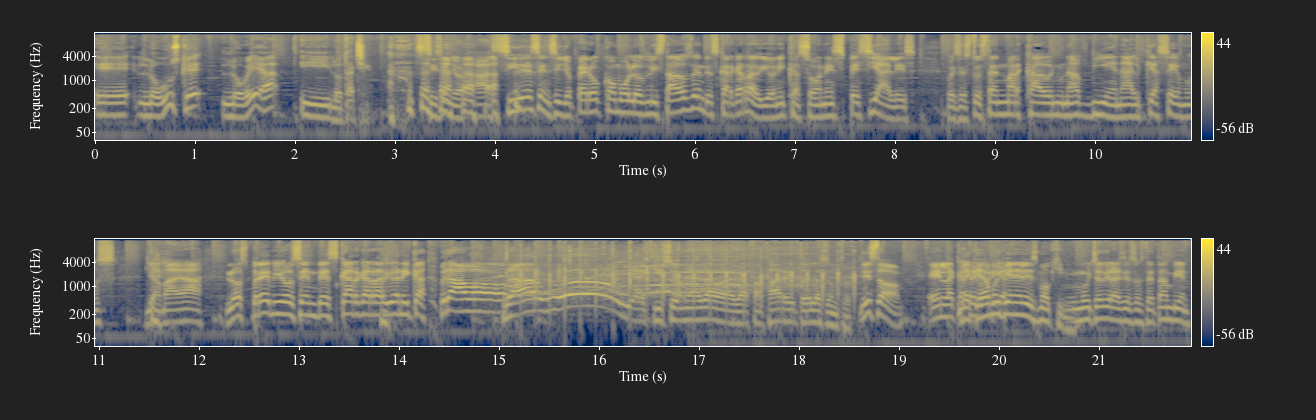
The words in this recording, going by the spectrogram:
eh, lo busque, lo vea y lo tache. Sí, señor, así de sencillo. Pero como los listados de descarga radiónica son especiales, pues esto está enmarcado en una bienal que hacemos llamada Los Premios en Descarga Radiónica. ¡Bravo! ¡Bravo! Y aquí suena la, la fanfarra y todo el asunto. Listo. En la Le categoría... queda muy bien el smoking. Muchas gracias a usted también.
